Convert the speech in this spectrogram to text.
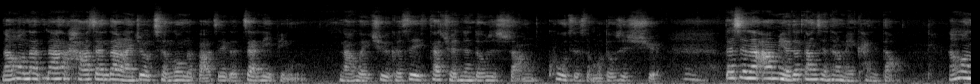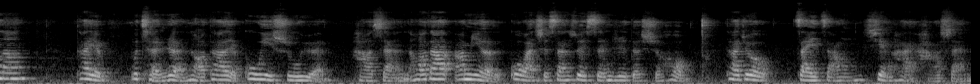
然后那那哈山当然就成功的把这个战利品拿回去，可是他全身都是伤，裤子什么都是血。嗯。但是呢，阿米尔就当成他没看到，然后呢，他也不承认哈，他也故意疏远哈山。然后他阿米尔过完十三岁生日的时候，他就栽赃陷害哈山。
